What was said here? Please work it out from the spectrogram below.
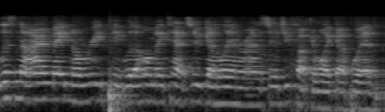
listen to Iron Maiden on repeat with a homemade tattoo gun laying around and see what you fucking wake up with.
